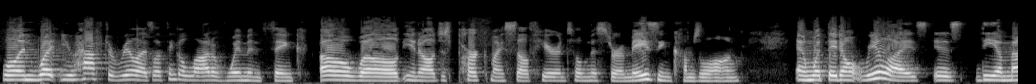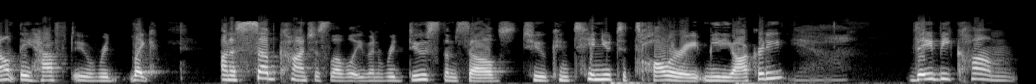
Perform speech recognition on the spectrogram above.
Well, and what you have to realize, I think a lot of women think, oh, well, you know, I'll just park myself here until Mr. Amazing comes along. And what they don't realize is the amount they have to, re- like, on a subconscious level even reduce themselves to continue to tolerate mediocrity. Yeah they become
